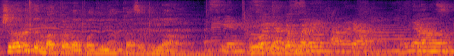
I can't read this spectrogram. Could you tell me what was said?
ce l'avete un'altra lampadina a casa di là? Sì, vuoi accompagnare in camera? Andiamo.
